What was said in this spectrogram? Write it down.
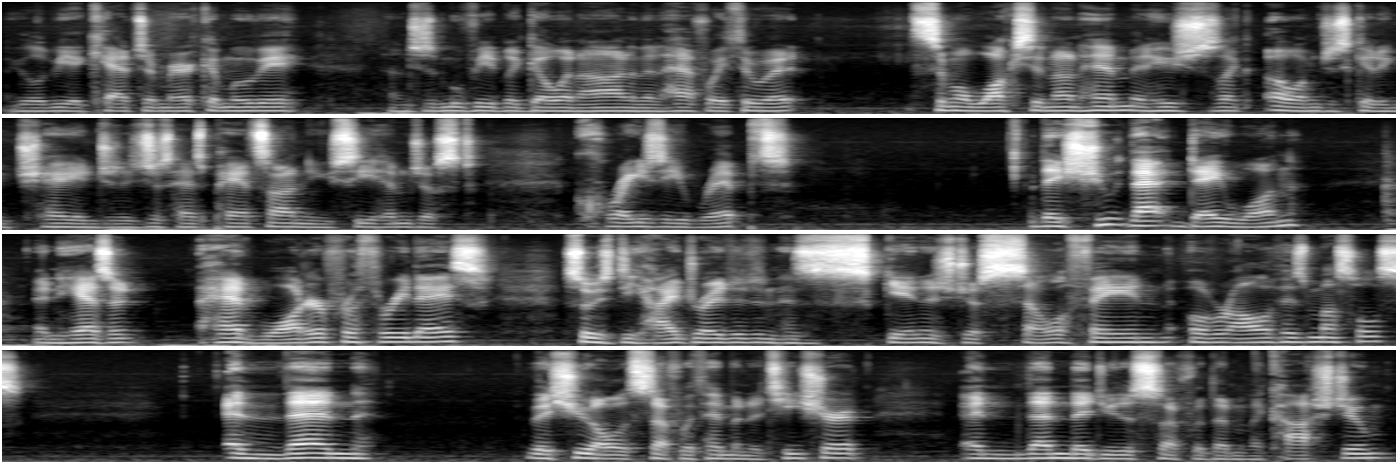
like, it'll be a Captain America movie, and just a movie be going on, and then halfway through it, someone walks in on him, and he's just like, "Oh, I'm just getting changed," and he just has pants on, and you see him just crazy ripped. They shoot that day one, and he hasn't had water for three days, so he's dehydrated, and his skin is just cellophane over all of his muscles. And then they shoot all this stuff with him in a t-shirt, and then they do this stuff with them in the costume,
